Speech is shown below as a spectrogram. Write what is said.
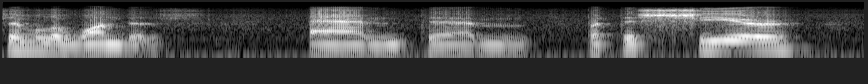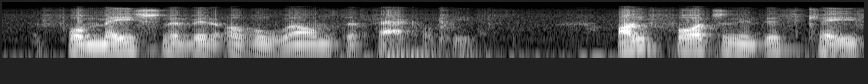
similar wonders, and um, but the sheer formation of it overwhelms the faculties. Unfortunately, in this case,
